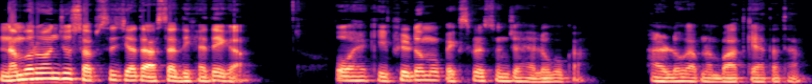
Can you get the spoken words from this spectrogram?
नंबर वन जो सबसे ज़्यादा असर दिखाई देगा वो है कि फ्रीडम ऑफ़ एक्सप्रेशन जो है लोगों का। हर लोग अपना बात कहता था।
